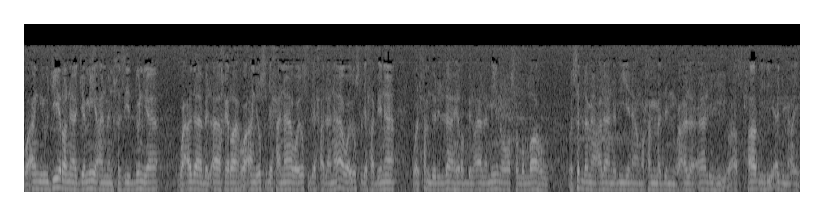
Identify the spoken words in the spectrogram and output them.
وأن يجيرنا جميعا من خزي الدنيا وعذاب الآخرة وأن يصلحنا ويصلح لنا ويصلح بنا. والحمد لله رب العالمين وصلى الله وسلم على نبينا محمد وعلى آله وأصحابه أجمعين.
